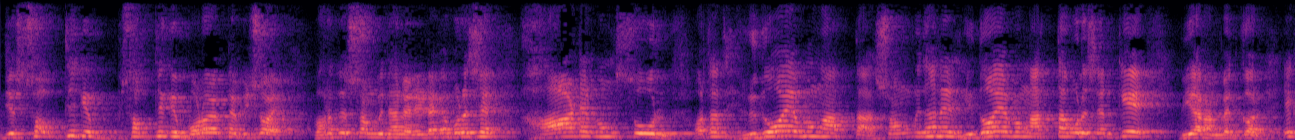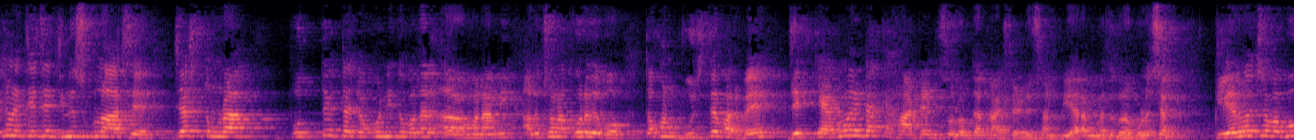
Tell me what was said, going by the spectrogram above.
যে সব থেকে সব থেকে বড় একটা বিষয় ভারতের সংবিধানের, এটাকে বলেছে হার্ট এবং সোল, অর্থাৎ হৃদয় এবং আত্মা। সংবিধানের হৃদয় এবং আত্মা বলেছেন কে? বি আর আম্বেদকর। এখানে যে যে জিনিসগুলো আছে জাস্ট তোমরা প্রত্যেকটা যখনই তোমাদের মানে আমি আলোচনা করে দেবো, তখন বুঝতে পারবে যে কেন এটাকে heart and soul of the constitution B R Ambedkar বলেছেন। ক্লিয়ার হয়েছে বাবু?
